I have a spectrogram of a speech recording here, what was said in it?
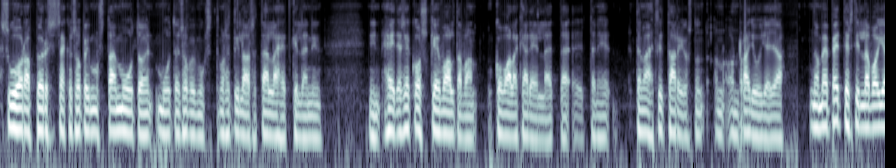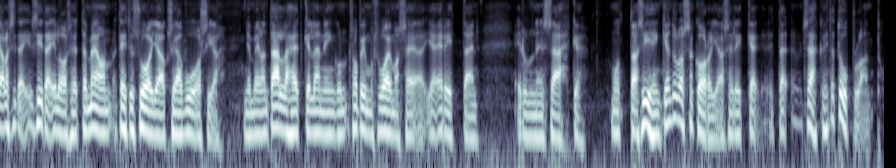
suora pörssisähkösopimus tai muutoin, muuten sopimukset tilassa tällä hetkellä, niin niin heitä se koskee valtavan kovalla kädellä, että, että ne, tämä hetki tarjous on, on, on rajuja. Ja, no me Petterstillä voi olla sitä, sitä iloisia, että me on tehty suojauksia vuosia, ja meillä on tällä hetkellä niin kuin sopimus voimassa ja, ja erittäin edullinen sähkö, mutta siihenkin on tulossa korjaus, eli että sähköhinta tuplaantuu.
